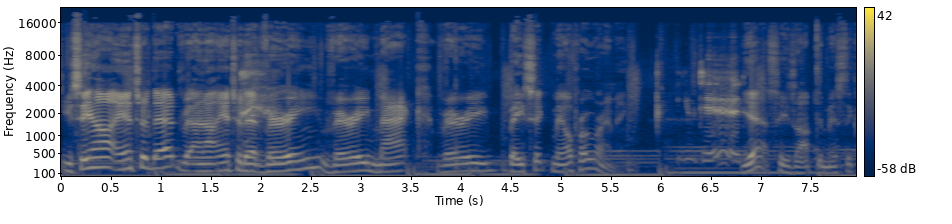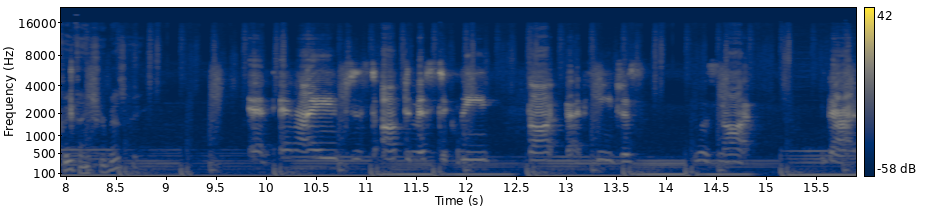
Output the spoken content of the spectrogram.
you see how I answered that? And I answered that very, very Mac, very basic male programming. You did. Yes, he's optimistically thinks you're busy. And and I just optimistically thought that he just was not that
